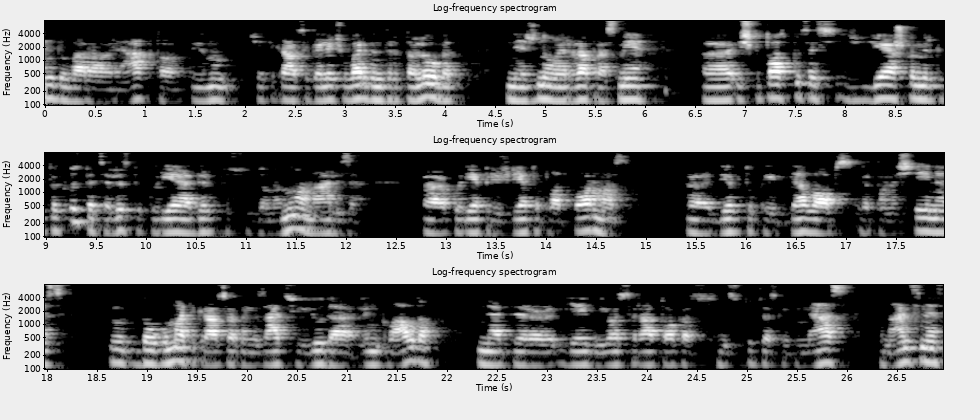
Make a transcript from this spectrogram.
Angular, React, tai nu, čia tikriausiai galėčiau vardinti ir toliau, bet nežinau, ar yra prasmė. Iš kitos pusės ieškom ir kitokių specialistų, kurie dirbtų duomenų analize, kurie prižiūrėtų platformas, dirbtų kaip DevOps ir panašiai, nes nu, dauguma tikriausiai organizacijų juda link klaudo, net ir jeigu jos yra tokios institucijos kaip mes, finansinės,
